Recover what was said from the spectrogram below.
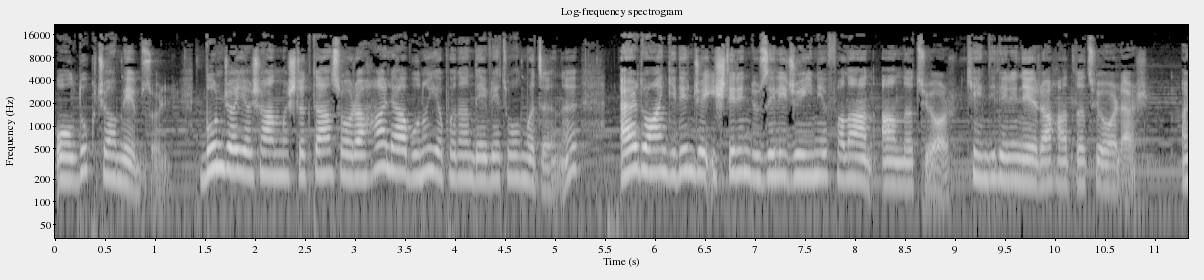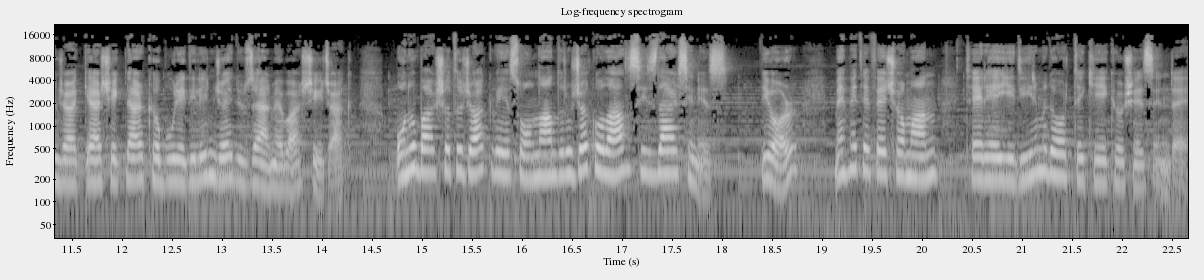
oldukça mevzul. Bunca yaşanmışlıktan sonra hala bunu yapanın devlet olmadığını, Erdoğan gidince işlerin düzeleceğini falan anlatıyor. Kendilerini rahatlatıyorlar. Ancak gerçekler kabul edilince düzelme başlayacak. Onu başlatacak ve sonlandıracak olan sizlersiniz. Diyor Mehmet Efe Çaman TR724'deki köşesinde.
